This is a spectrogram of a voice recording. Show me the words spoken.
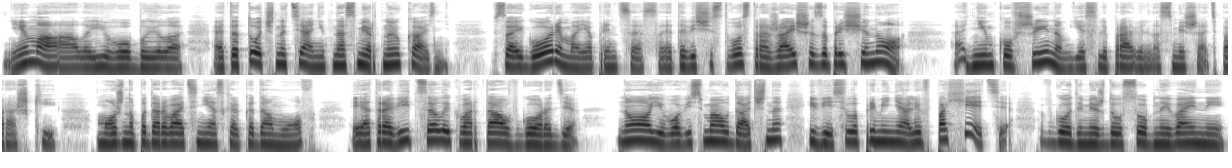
«Немало его было. Это точно тянет на смертную казнь. В Сайгоре, моя принцесса, это вещество строжайше запрещено, Одним кувшином, если правильно смешать порошки, можно подорвать несколько домов и отравить целый квартал в городе. Но его весьма удачно и весело применяли в Пахете в годы междоусобной войны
